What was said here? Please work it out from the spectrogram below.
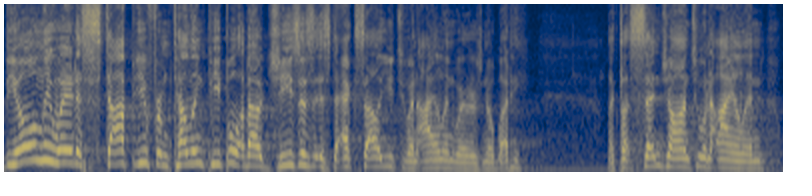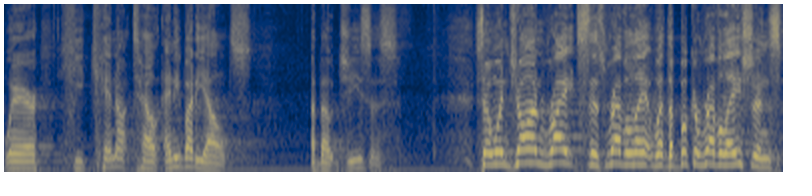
the only way to stop you from telling people about Jesus is to exile you to an island where there's nobody? Like, let's send John to an island where he cannot tell anybody else about Jesus. So when John writes this Revela- the book of Revelations,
